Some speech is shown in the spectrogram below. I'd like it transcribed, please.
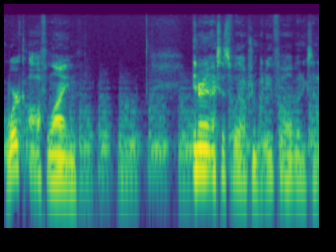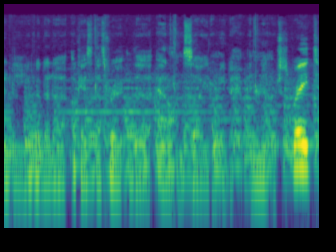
work offline. Internet access fully optional by default, but extended. da, da, da. Okay, so that's for the add-ons, so you don't need to have internet, which is great.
